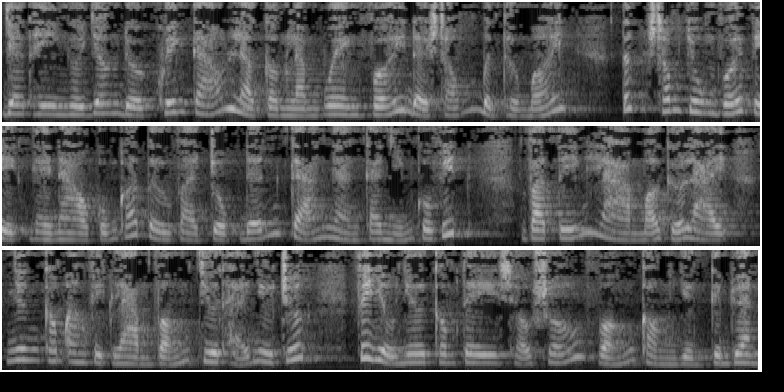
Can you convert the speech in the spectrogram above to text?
Giờ thì người dân được khuyến cáo là cần làm quen với đời sống bình thường mới, tức sống chung với việc ngày nào cũng có từ vài chục đến cả ngàn ca nhiễm Covid. Và tiếng là mở cửa lại nhưng công ăn việc làm vẫn chưa thể như trước, ví dụ như công ty sổ số vẫn còn dừng kinh doanh,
